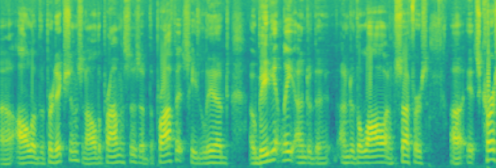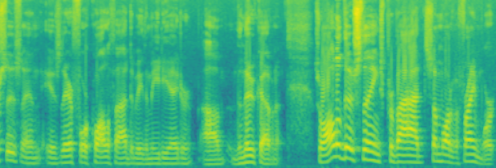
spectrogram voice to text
Uh, all of the predictions and all the promises of the prophets. He lived obediently under the, under the law and suffers uh, its curses and is therefore qualified to be the mediator of the new covenant. So all of those things provide somewhat of a framework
